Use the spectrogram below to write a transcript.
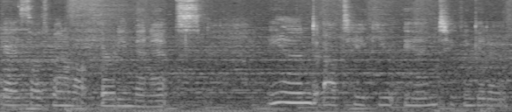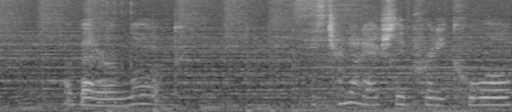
Guys, so it's been about 30 minutes. And I'll take you in so you can get a, a better look. It's turned out actually pretty cool.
